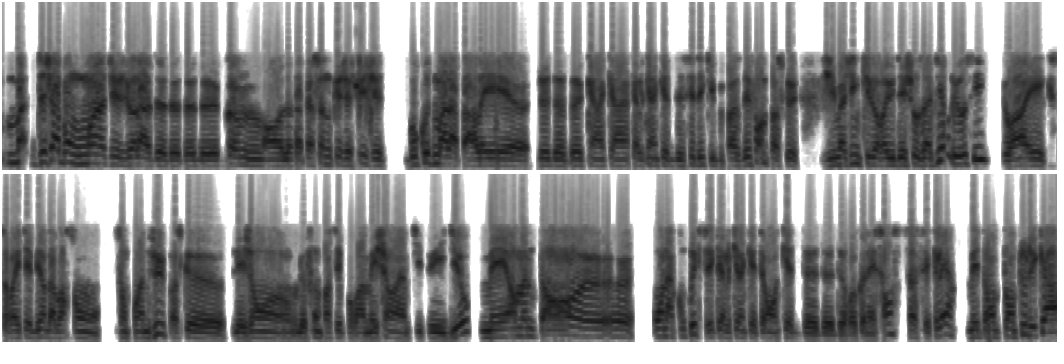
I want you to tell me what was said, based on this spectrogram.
Bah, déjà, bon, moi, voilà, de, de, de, comme la personne que je suis, j'ai beaucoup de mal à parler euh, de, de, de quelqu'un qui est décédé qui peut pas se défendre parce que j'imagine qu'il aurait eu des choses à dire lui aussi, tu vois, et que ça aurait été bien d'avoir son, son point de vue parce que les gens le font passer pour un méchant un petit peu idiot. Mais en même temps, euh, on a compris que c'est quelqu'un qui était en quête de, de, de reconnaissance, ça c'est clair. Mais dans, dans tous les cas,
